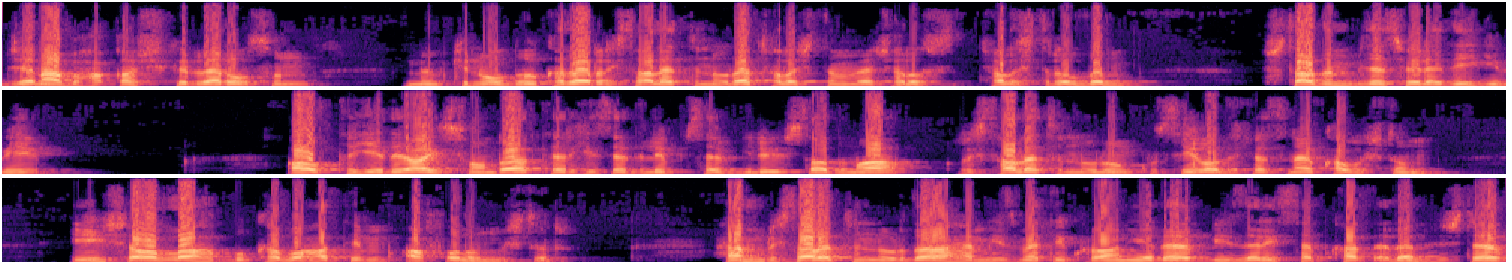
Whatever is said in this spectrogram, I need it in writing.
Cenab-ı Hakk'a şükürler olsun. Mümkün olduğu kadar Risalet-i Nur'a çalıştım ve çalış çalıştırıldım. Üstadım bize söylediği gibi 6-7 ay sonra terhis edilip sevgili üstadıma Risalet-i Nur'un kutsi vazifesine kavuştum. İnşallah bu kabahatim affolunmuştur. Hem Risalet-i Nur'da hem Hizmet-i Kur'aniye'de bizleri sebkat eden Hüsrev,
